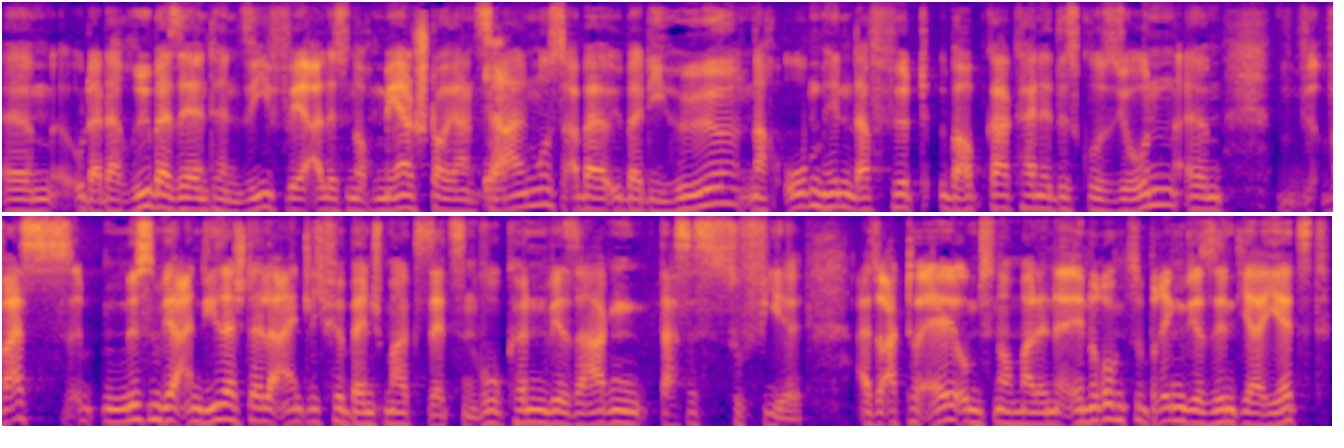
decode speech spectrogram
ähm, oder darüber sehr intensiv, wer alles noch mehr Steuern zahlen ja. muss, aber über die Höhe nach oben hin, da führt überhaupt gar keine Diskussion. Ähm, was müssen wir an dieser Stelle eigentlich für Benchmarks setzen? Wo können wir sagen, das ist zu viel? Also aktuell, um es nochmal in Erinnerung zu bringen, wir sind ja jetzt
